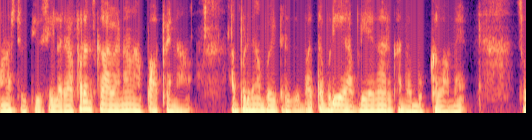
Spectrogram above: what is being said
honest with you சில ரெஃபரன்ஸ்க்காக வேணால் நான் பார்ப்பேன்? நான் அப்படி தான் போயிட்டுருக்கு மற்றபடி அப்படியே தான் இருக்குது அந்த புக் எல்லாமே. ஸோ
